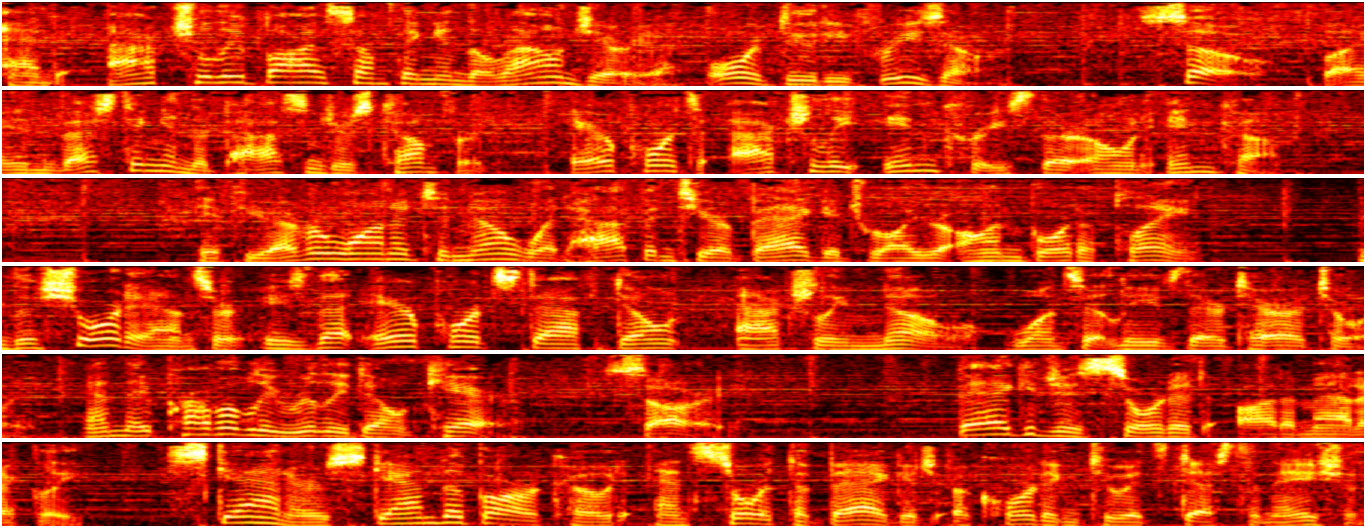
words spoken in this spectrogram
and actually buy something in the lounge area or duty free zone. So, by investing in the passenger's comfort, airports actually increase their own income. If you ever wanted to know what happened to your baggage while you're on board a plane, the short answer is that airport staff don't actually know once it leaves their territory, and they probably really don't care. Sorry. Baggage is sorted automatically. Scanners scan the barcode and sort the baggage according to its destination.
